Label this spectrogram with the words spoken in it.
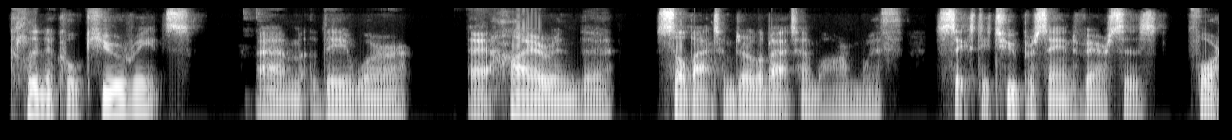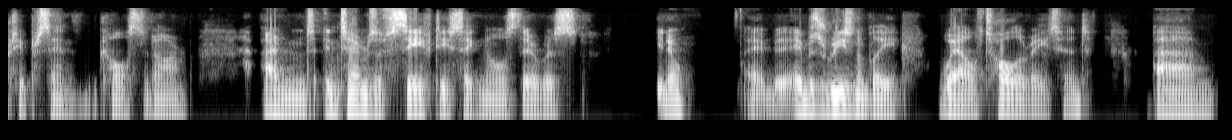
clinical cure rates, um, they were uh, higher in the sulbactam durlobactam arm with 62% versus 40% colistin arm. And in terms of safety signals, there was, you know, it, it was reasonably well tolerated. Um,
